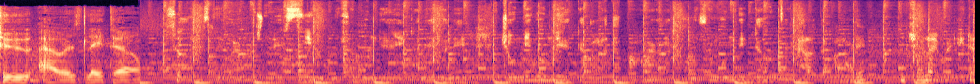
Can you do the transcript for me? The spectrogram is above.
Two hours later. সো তো চলো এবার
